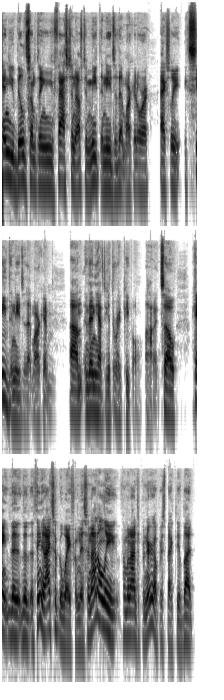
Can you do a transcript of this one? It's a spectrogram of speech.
can you build something fast enough to meet the needs of that market, or actually exceed the needs of that market? Um, and then you have to get the right people on it. So I think the, the, the thing that I took away from this, and not only from an entrepreneurial perspective, but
